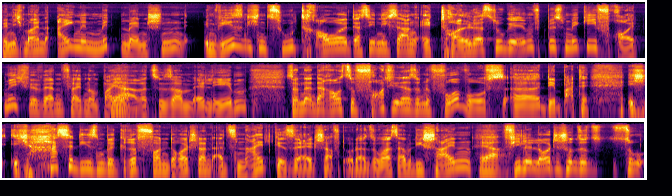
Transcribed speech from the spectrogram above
wenn ich meinen eigenen Mitmenschen im Wesentlichen zutraue, dass sie nicht sagen, ey, toll, dass du geimpft bist, Mickey, freut mich, wir werden vielleicht noch ein paar ja. Jahre zusammen erleben, sondern daraus sofort wieder so eine Vorwurfsdebatte. ich, ich hasse diesen Begriff von Deutschland als Neidgesellschaft oder sowas, aber die scheinen ja. viele Leute schon so, so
